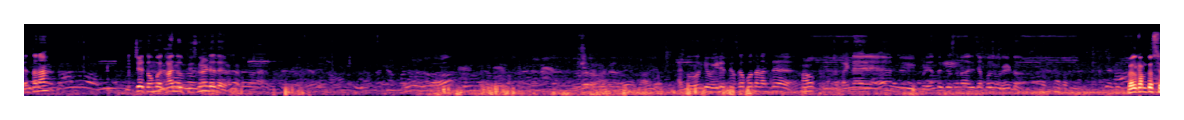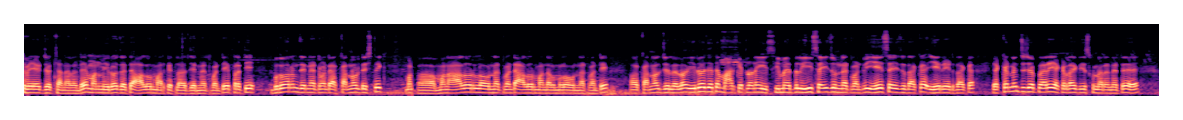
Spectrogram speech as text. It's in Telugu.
ఎంతనా? ఇచ్చే తొంభై కాదు నువ్వు తీసుకునేది అది. నువ్వు ఊరికి వీడియో తీసుకపోతాడు అంతే ఇంత పైన వెల్కమ్ టు స్వేట్ ఛానల్ అండి. మనం ఈ అయితే ఆలూరు మార్కెట్లో జరిగినటువంటి ప్రతి బుధవారం జరిగినటువంటి కర్నూలు డిస్టిక్ మన మన ఆలూరులో ఉన్నటువంటి ఆలూరు మండలంలో ఉన్నటువంటి కర్నూలు జిల్లాలో ఈరోజు అయితే మార్కెట్లోనే ఈ సీమద్దులు ఈ సైజు ఉన్నటువంటివి ఏ సైజు దాకా ఏ రేటు దాకా ఎక్కడి నుంచి చెప్పారు ఎక్కడి దాకా తీసుకున్నారని అయితే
